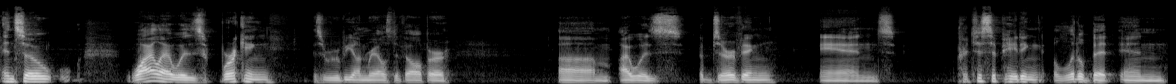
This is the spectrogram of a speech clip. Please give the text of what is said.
And so, while I was working as a Ruby on Rails developer, um, I was observing and participating a little bit in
